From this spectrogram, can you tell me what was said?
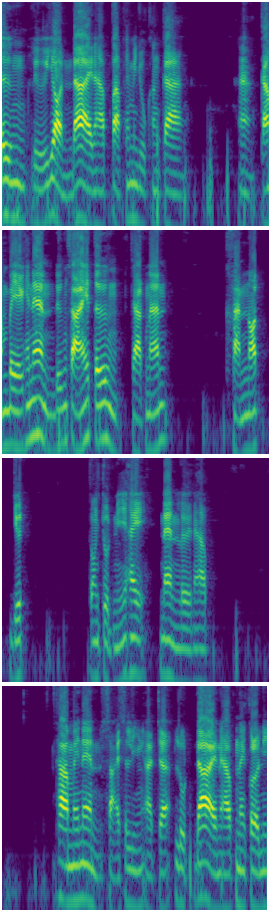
ตึงหรือหย่อนได้นะครับ ปรับให้มันอยู่กลางๆอ่ากำเบรกให้แน่น ดึงสายให้ตึง จากนั้นขันน็อตยึด ตรงจุดนี้ให้แน่นเลยนะครับ ถ้าไม่แน่นสายสลิงอาจจะหลุดได้นะครับ ในกรณี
